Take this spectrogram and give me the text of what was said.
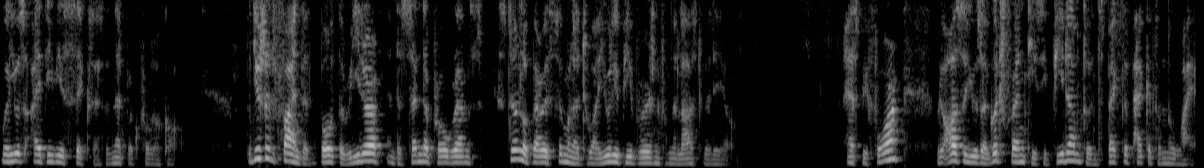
we'll use IPv6 as the network protocol. But you should find that both the reader and the sender programs still look very similar to our UDP version from the last video. As before, we'll also use our good friend TCPDump to inspect the packets on the wire.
